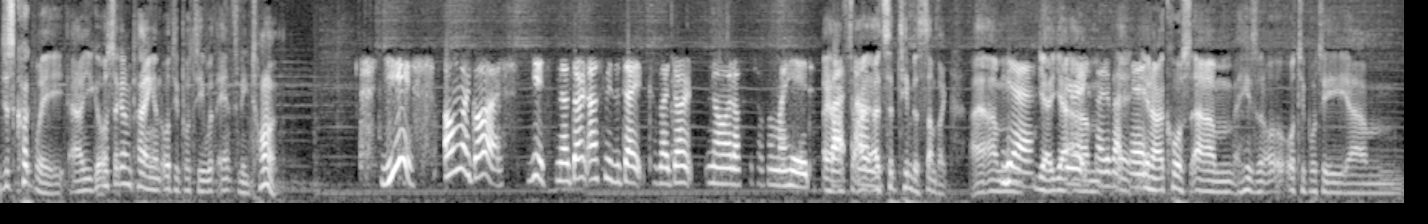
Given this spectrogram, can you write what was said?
just quickly, uh, you're also going to be playing in Oti with Anthonie Tonnon. Yes. Oh my gosh. Yes. Now, don't ask me the date because I don't know it off the top of my head. But uh, um, uh, September something. Uh, Um, Yeah, yeah, yeah. very um, excited about uh, that. You know, of course, um, he's an Oti um,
